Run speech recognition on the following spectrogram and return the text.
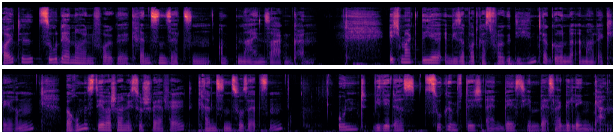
Heute zu der neuen Folge Grenzen setzen und Nein sagen können. Ich mag dir in dieser Podcast-Folge die Hintergründe einmal erklären, warum es dir wahrscheinlich so schwer fällt, Grenzen zu setzen und wie dir das zukünftig ein bisschen besser gelingen kann.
